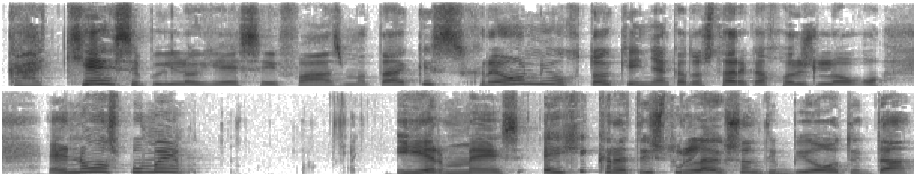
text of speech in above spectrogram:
κακές επιλογές σε υφάσματα και στι χρεώνει 8 και 9 εκατοστάρικα χωρίς λόγο. Ενώ ας πούμε η Ερμές έχει κρατήσει τουλάχιστον την ποιότητα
